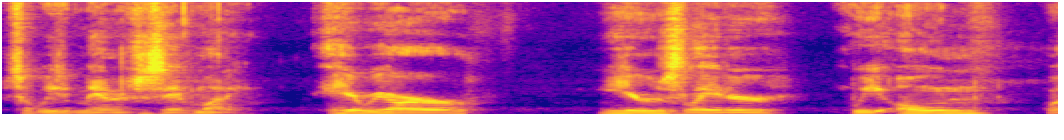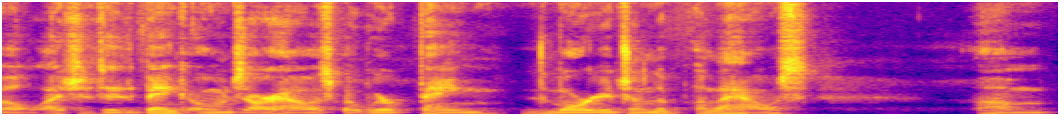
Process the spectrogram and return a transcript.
So we managed to save money. Here we are years later. We own, well, I should say the bank owns our house, but we're paying the mortgage on the, on the house. Um,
